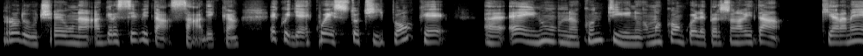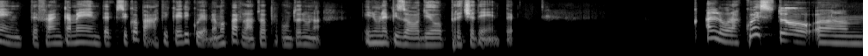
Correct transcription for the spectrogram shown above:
produce una aggressività sadica e quindi è questo tipo che eh, è in un continuum con quelle personalità chiaramente, francamente psicopatiche di cui abbiamo parlato appunto in, una, in un episodio precedente. Allora, questo, um,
